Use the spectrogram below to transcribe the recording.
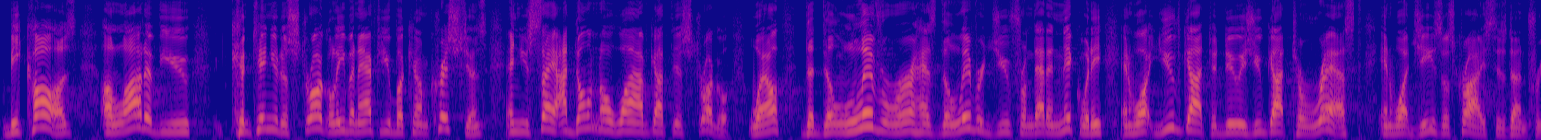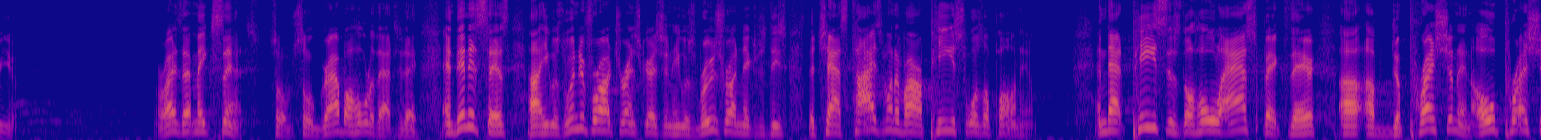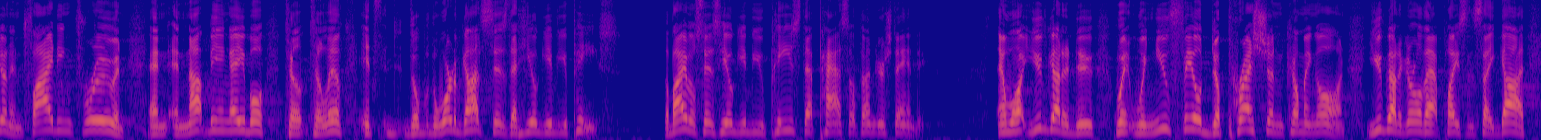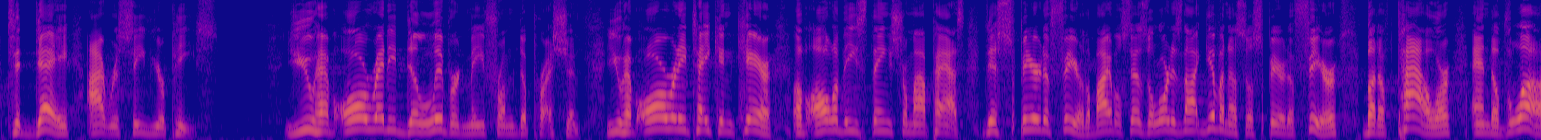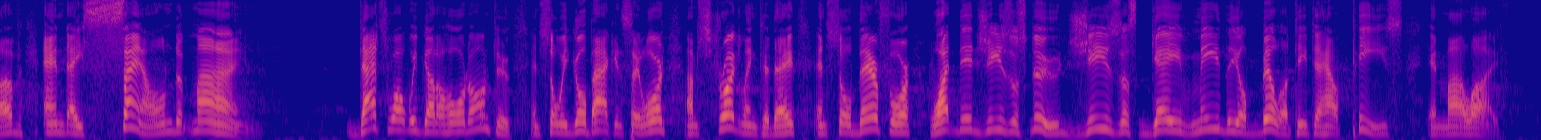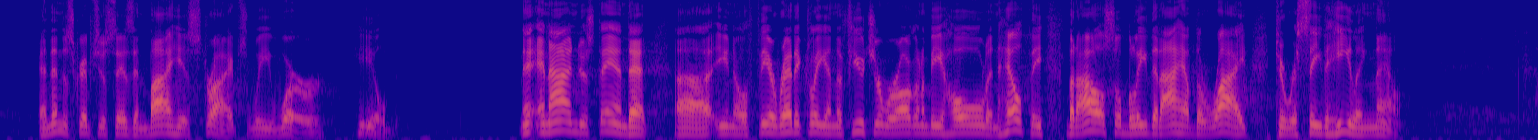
because a lot of you continue to struggle even after you become Christians, and you say, I don't know why I've got this struggle. Well, the deliverer has delivered you from that iniquity, and what you've got to do is you've got to rest in what Jesus Christ has done for you. All right, does that make sense? So, so grab a hold of that today. And then it says, uh, He was wounded for our transgression, He was bruised for our iniquities, the chastisement of our peace was upon Him. And that peace is the whole aspect there uh, of depression and oppression and fighting through and, and, and not being able to, to live. It's, the, the Word of God says that He'll give you peace. The Bible says He'll give you peace that passeth understanding. And what you've got to do when, when you feel depression coming on, you've got to go to that place and say, God, today I receive your peace. You have already delivered me from depression. You have already taken care of all of these things from my past. This spirit of fear, the Bible says the Lord has not given us a spirit of fear, but of power and of love and a sound mind. That's what we've got to hold on to. And so we go back and say, Lord, I'm struggling today. And so, therefore, what did Jesus do? Jesus gave me the ability to have peace in my life. And then the scripture says, and by his stripes we were healed. And I understand that, uh, you know, theoretically in the future we're all going to be whole and healthy, but I also believe that I have the right to receive healing now.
